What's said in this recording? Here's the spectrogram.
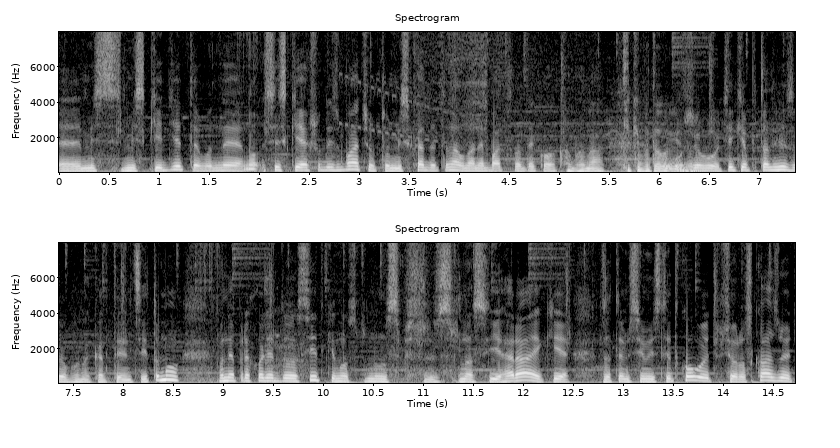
е, міс- міські діти, вони, ну, сільські, якщо десь бачив, то міська дитина вона не бачила дикого кабана Тільки по телевізору. Живу, тільки по телевізору або на картинці. І тому вони приходять до сітки. Ну, ну, у нас є гера, які за тим всім відслідковують, все розказують.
